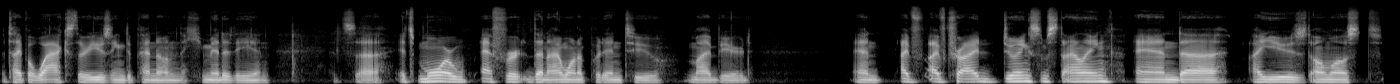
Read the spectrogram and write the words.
the type of wax they're using depend on the humidity and it's uh it's more effort than I want to put into my beard. And I've I've tried doing some styling and uh, I used almost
